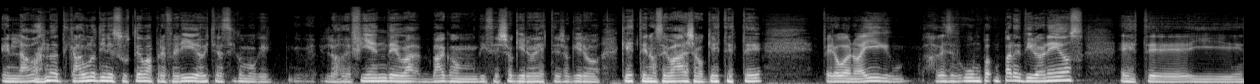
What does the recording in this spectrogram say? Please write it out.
en la banda, cada uno tiene sus temas preferidos, ¿viste? Así como que los defiende, va, va, con, dice, yo quiero este, yo quiero que este no se vaya o que este esté. Pero bueno, ahí a veces hubo un, par de tironeos este, y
